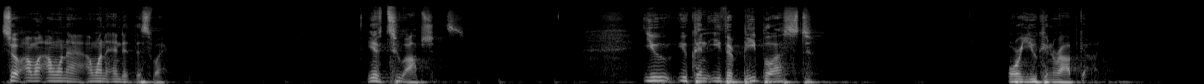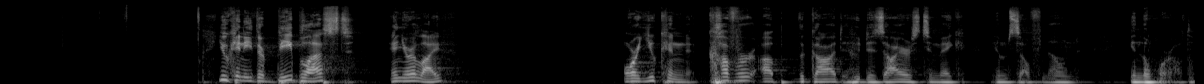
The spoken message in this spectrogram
So I want, to I want to end it this way. You have two options. You, you can either be blessed or you can rob God. You can either be blessed in your life or you can cover up the God who desires to make himself known in the world.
